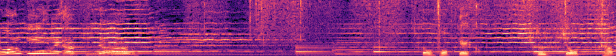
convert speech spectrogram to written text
ล่วงเองนะครับพี่น้องต้องพบแก่จุดจบครับ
